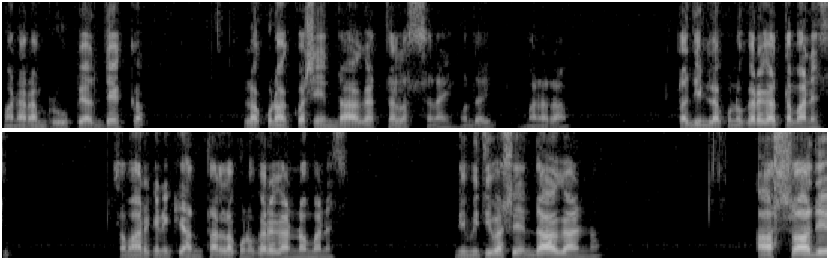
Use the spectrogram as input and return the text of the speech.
මනරම් රූපයක් දැක්ක ලකුණක් වශයෙන් දාගත්ත ලස්සනයි හොඳයි මනරම්. තදින් ලකුණු කරගත්ත මනස. සමහර කෙනෙක් යන්තම් ලකුණු කරගන්නවා මනස. නිමිති වශයෙන් දා ගන්නවා. ආස්වාදය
